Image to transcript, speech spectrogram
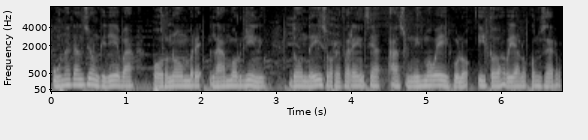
una canción que lleva por nombre Lamborghini, donde hizo referencia a su mismo vehículo y todavía lo conserva.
